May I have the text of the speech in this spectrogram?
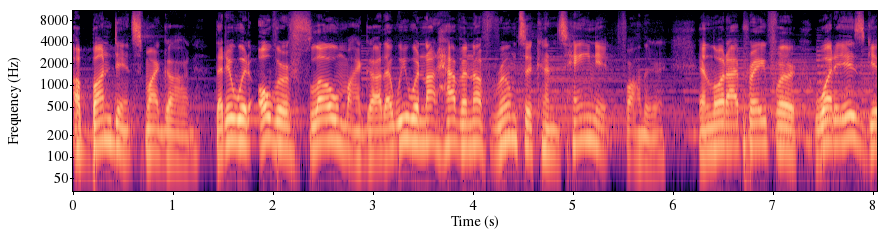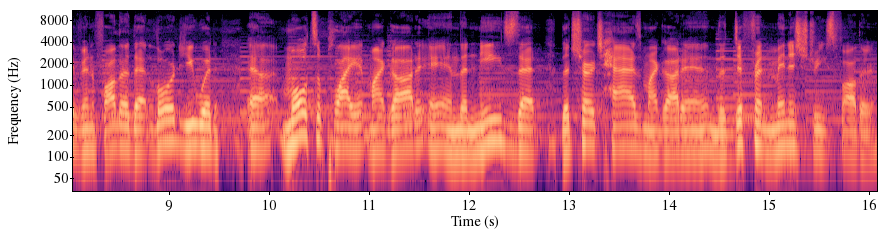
abundance, my God, that it would overflow, my God, that we would not have enough room to contain it, Father. And Lord, I pray for what is given, Father, that Lord, you would uh, multiply it, my God, and the needs that the church has, my God, and the different ministries, Father.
